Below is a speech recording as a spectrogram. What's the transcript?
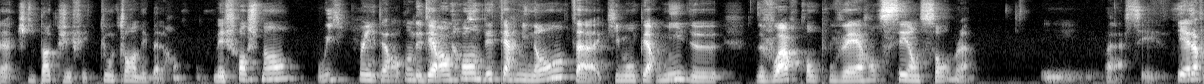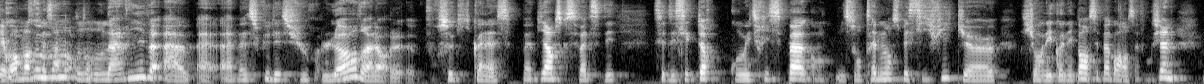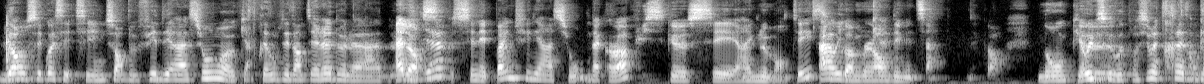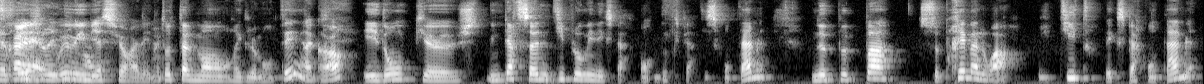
je dis pas que j'ai fait tout le temps des belles rencontres, mais franchement, oui. Oui, des rencontres déterminantes, des rencontres déterminantes qui m'ont permis de, de voir qu'on pouvait avancer ensemble. Et voilà, c'est. Et alors, comment on, arrive à, à, basculer sur l'ordre? Alors, pour ceux qui connaissent pas bien, parce que c'est vrai que c'est des c'est des secteurs qu'on maîtrise pas, quand ils sont tellement spécifiques. Euh, si on les connaît pas, on sait pas comment ça fonctionne. Là, on sait quoi C'est une sorte de fédération euh, qui représente les intérêts de la. De Alors, ce n'est pas une fédération. D'accord. Puisque c'est réglementé. Ah, oui, comme l'ordre des médecins. D'accord. Donc, oui, parce que euh, votre profession est très encadrée. oui, oui, bien sûr, elle est totalement réglementée. D'accord. Et donc, une personne diplômée d'expertise comptable ne peut pas se prévaloir du titre d'expert comptable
